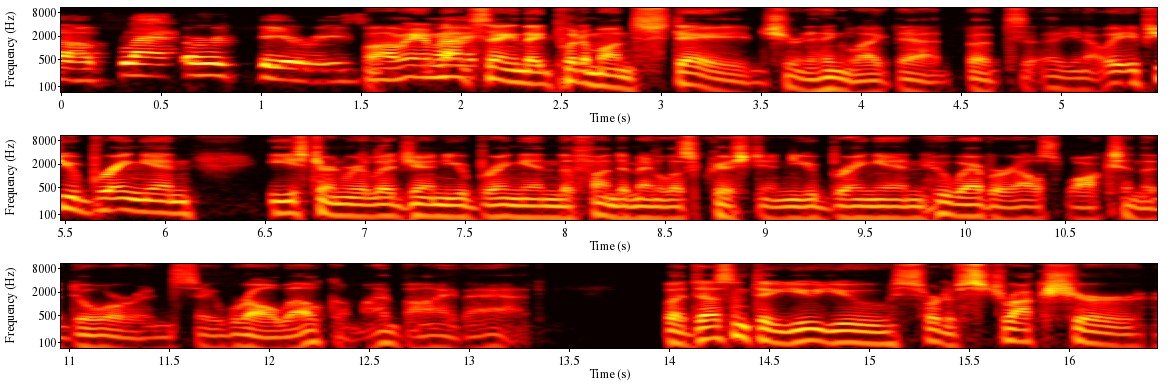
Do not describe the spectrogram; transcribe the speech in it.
uh, flat Earth theories. Well, I mean, I'm right? not saying they'd put them on stage or anything like that, but uh, you know, if you bring in Eastern religion, you bring in the fundamentalist Christian, you bring in whoever else walks in the door and say we're all welcome. I buy that. But doesn't the UU sort of structure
